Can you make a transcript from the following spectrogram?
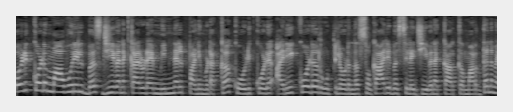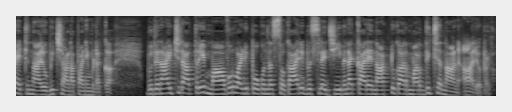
കോഴിക്കോട് മാവൂരിൽ ബസ് ജീവനക്കാരുടെ മിന്നൽ പണിമുടക്ക്. കോഴിക്കോട് അരീക്കോട് റൂട്ടിലോടുന്ന സ്വകാര്യ ബസ്സിലെ ജീവനക്കാർക്ക് മർദ്ദനമേറ്റെന്നാരോപിച്ചാണ് പണിമുടക്ക്. ബുധനാഴ്ച രാത്രി മാവൂർ വഴി പോകുന്ന സ്വകാര്യ ബസ്സിലെ ജീവനക്കാരെ നാട്ടുകാർ മർദ്ദിച്ചെന്നാണ് ആരോപണം.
